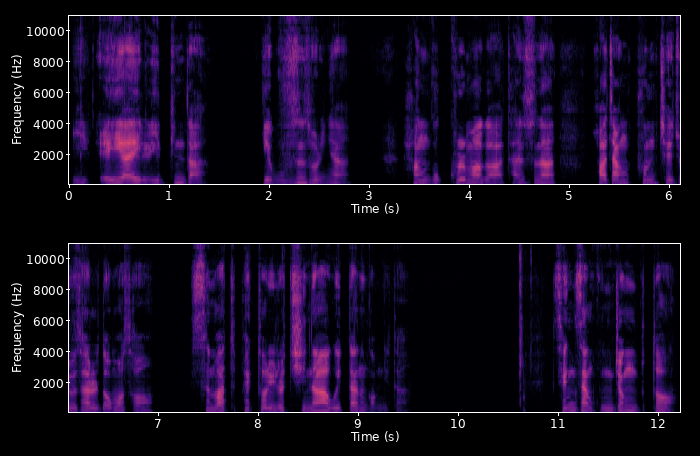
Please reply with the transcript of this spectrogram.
이 AI를 입힌다. 이게 무슨 소리냐? 한국 콜마가 단순한 화장품 제조사를 넘어서 스마트 팩토리로 진화하고 있다는 겁니다. 생산 공정부터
